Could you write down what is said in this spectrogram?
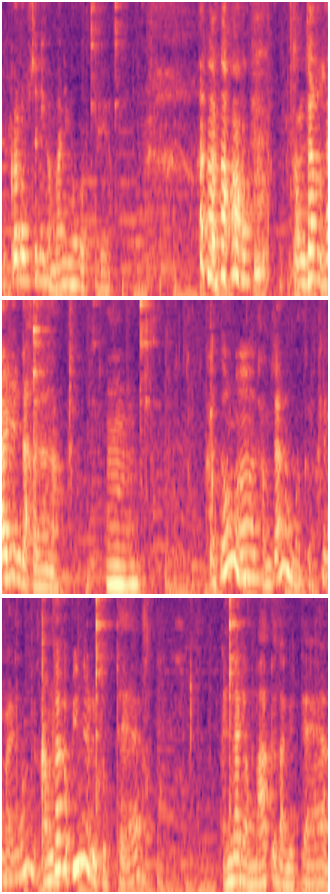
빛깔 없으니까 많이 먹어도 돼요. 감자도 살린다 하잖아. 음 그동은 감자는 뭐 그렇게 많이 먹는 감자가 비늘이 좋대. 옛날에 엄마 학교 다닐 때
